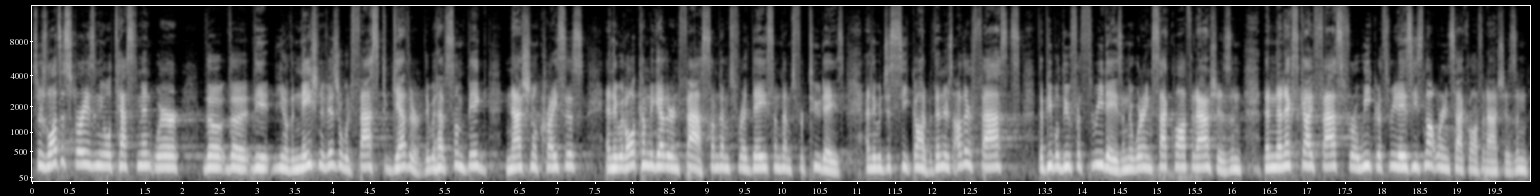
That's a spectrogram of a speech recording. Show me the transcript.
So there's lots of stories in the Old Testament where the, the, the, you know, the nation of Israel would fast together. They would have some big national crisis, and they would all come together and fast, sometimes for a day, sometimes for two days, and they would just seek God. But then there's other fasts that people do for three days, and they're wearing sackcloth and ashes. And then the next guy fasts for a week or three days, he's not wearing sackcloth and ashes. And,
